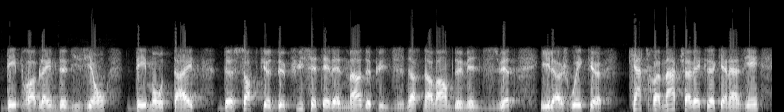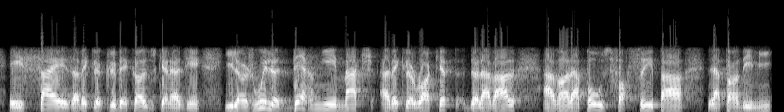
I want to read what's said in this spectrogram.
des problèmes de vision, des maux de tête, de sorte que depuis cet événement, depuis le 19 novembre 2018, il a joué que quatre matchs avec le Canadien et 16 avec le club école du Canadien. Il a joué le dernier match avec le Rocket de Laval avant la pause forcée par la pandémie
